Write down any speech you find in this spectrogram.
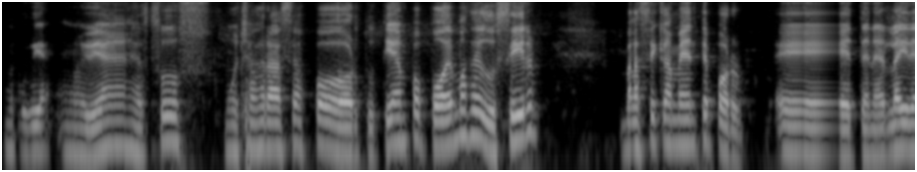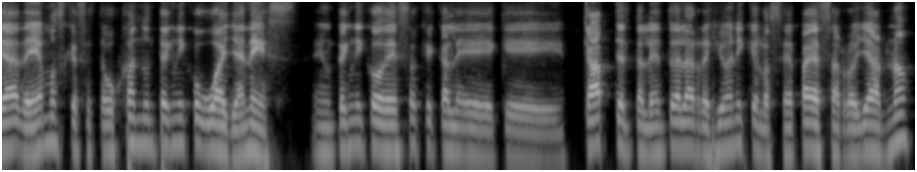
Muy bien, muy bien, Jesús. Muchas gracias por tu tiempo. Podemos deducir básicamente por eh, tener la idea, digamos que se está buscando un técnico guayanés, un técnico de esos que, que capte el talento de la región y que lo sepa desarrollar, ¿no?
